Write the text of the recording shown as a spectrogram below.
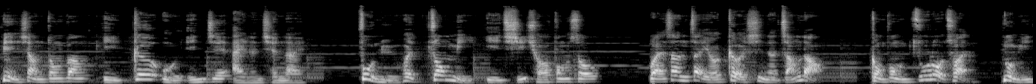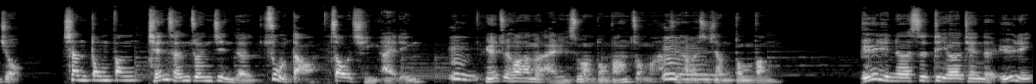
面向东方，以歌舞迎接矮人前来。妇女会装米以祈求丰收，晚上再由各姓的长老供奉猪肉串、糯米酒，向东方虔诚尊敬的祝祷招请矮灵。嗯因为最后他们矮灵是往东方走嘛，嗯所以他们是向东方。鱼鳞呢是第二天的鱼鳞，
